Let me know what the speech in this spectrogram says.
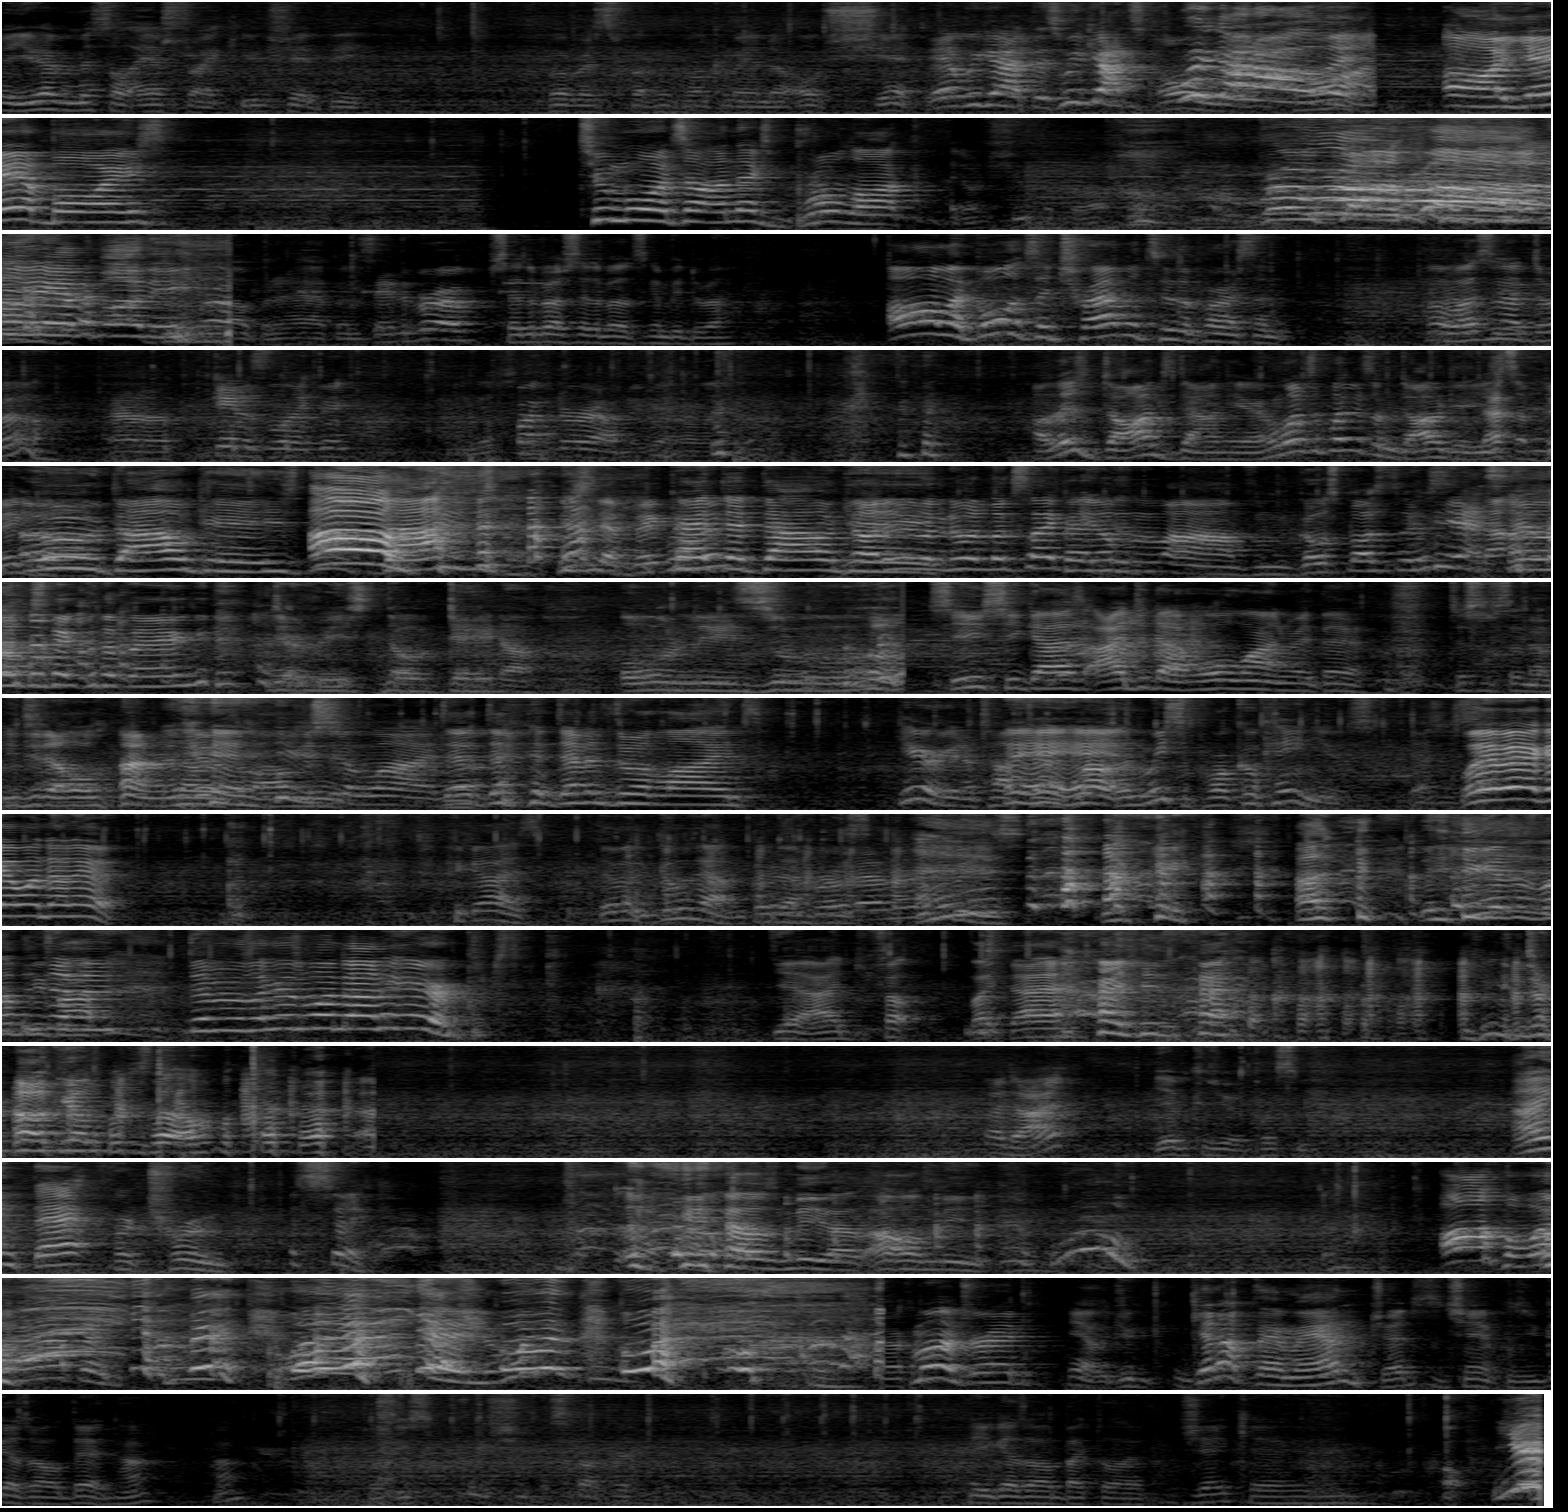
Yeah, you have a missile airstrike. You should be. Whoever's fucking blow commando. Oh shit. Yeah, we got this. We got this. Oh we got my all of it. Oh yeah, boys. Two more until our next bro lock. Don't shoot the bro. bro, bro, bro. yeah, buddy. Oh, but it happened. Say the bro. Say the bro. Say the bro. It's gonna be Durrell. Oh, my bullets had traveled to the person. Oh, why isn't that Durrell? I don't know. Game doesn't like me. I guess. Fuck around. Oh, there's dogs down here. Who wants to play with some doggies? That's a big Oh, dog. doggies. Oh! Dog- You see that big Pet one? the doggy. No, you look, know what it looks like? You know from um from Ghostbusters? Yes. It looks like the thing. There is no Dana, only Zoo. See, see, guys, I did that whole line right there. Just from sitting. You did a whole line right there. You just did a line. De- De- Devin's doing lines. Here at a top Hey, ten hey, hey. mountain, we support cocaine use. Yes, Wait, wait, I got one down there. Hey, guys, Devin, go down, go down, bro please. down there. please. uh, you guys just left me Devin, by. Devin was like, "There's one down here." Yeah, I felt like that. I did that. Darrell killed himself. I die? Yeah, because you're a pussy. Ain't that for true? That's sick. that was me. That was all me. Woo! What happened? what happened? What? What? Uh, come on, Dredd. Yeah, would you get up there, man? Dredd's the champ because you guys are all dead, huh? Huh? Pussies. Please shoot this fucker. Hey, you guys all back to life. JK. Oh. Yeah!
